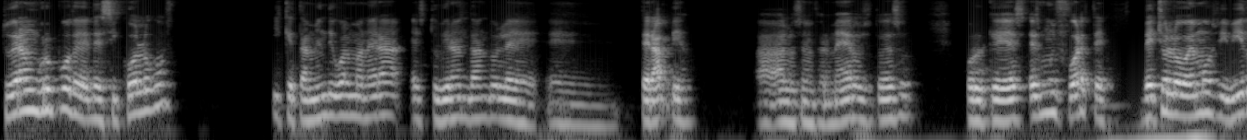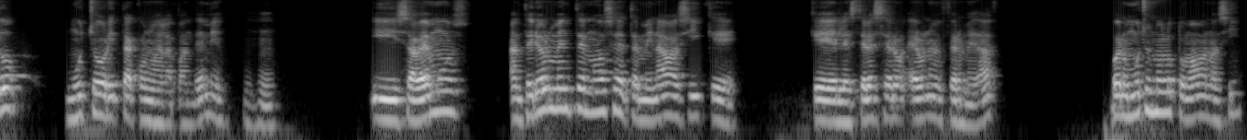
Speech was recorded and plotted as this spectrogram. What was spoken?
tuviera un grupo de, psicólogos y que también de igual manera estuvieran dándole eh, terapia a, los enfermeros y todo eso, porque es, muy fuerte. De hecho, lo hemos vivido mucho ahorita con lo de la pandemia. Y sabemos, anteriormente no se determinaba así que, que el estrés era, una enfermedad, bueno, muchos no lo tomaban así,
